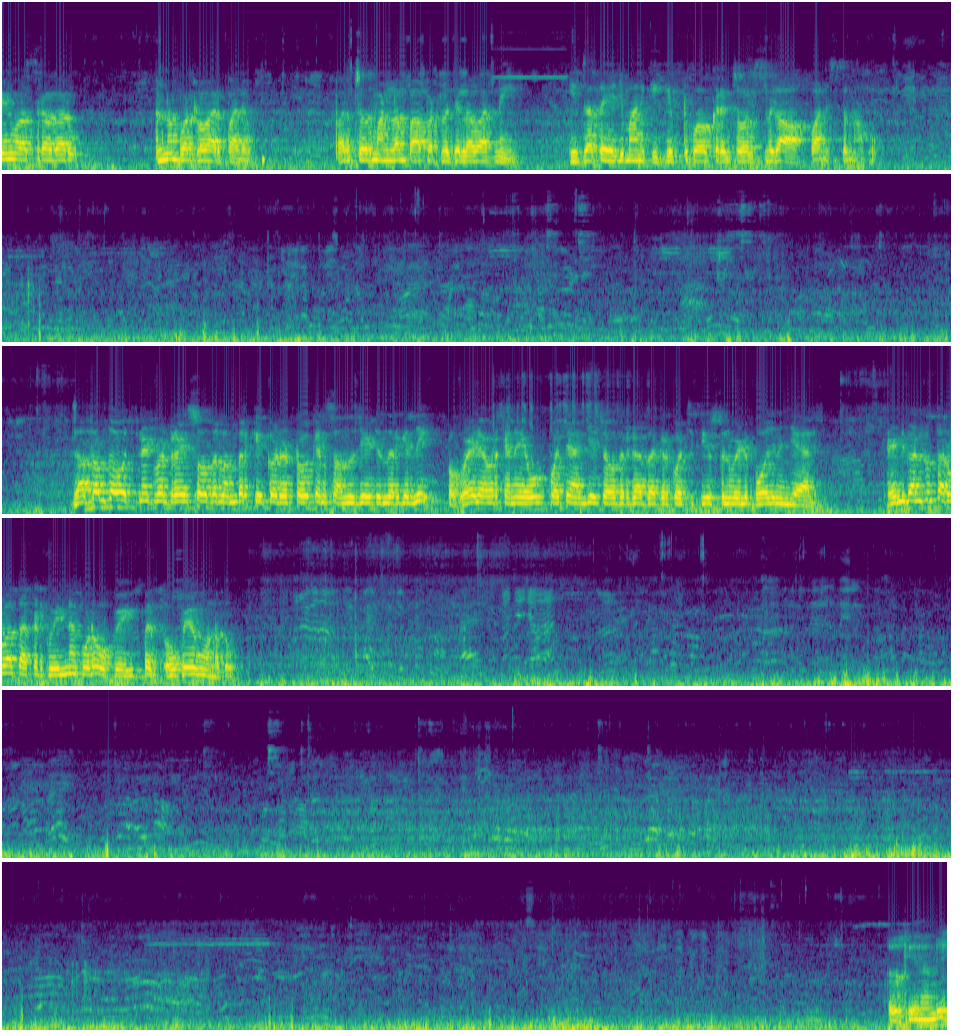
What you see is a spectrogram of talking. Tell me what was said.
శ్రీనివాసరావు గారు అన్నంబొట్ల వారిపాలెం. పరచూరు మండలం బాపట్ల జిల్లా వారిని ఈ జత యజమానికి గిఫ్ట్ బహుకరించవలసిందిగా ఆహ్వానిస్తున్నాము. జతంతో వచ్చినటువంటి రైతు సోదరులందరికీ కూడా టోకెన్స్ అందజేయడం జరిగింది. ఒకవేళ ఎవరికైనా ఇవ్వకపోతే అంజయ్ చౌదరి గారి దగ్గరకు వచ్చి తీసుకుని వెళ్ళి భోజనం చేయాలి. రెండు గంటల తర్వాత అక్కడికి వెళ్ళినా కూడా ఉపయోగ ఉపయోగం ఉండదు. ఓకేనండి.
